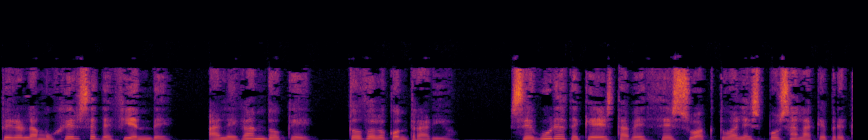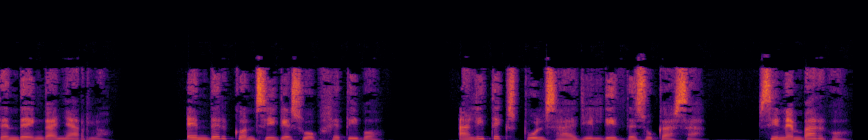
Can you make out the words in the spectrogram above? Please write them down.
Pero la mujer se defiende, alegando que, todo lo contrario, segura de que esta vez es su actual esposa la que pretende engañarlo. Ender consigue su objetivo. Alit expulsa a Yildiz de su casa. Sin embargo,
